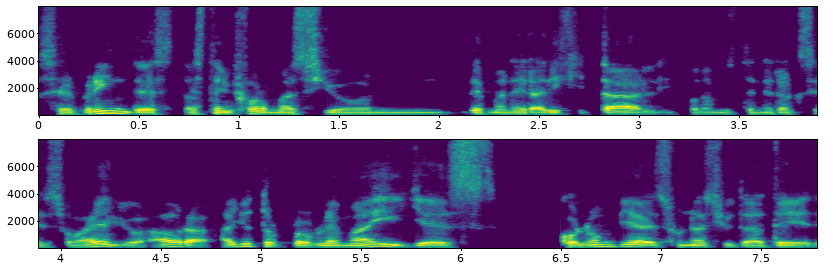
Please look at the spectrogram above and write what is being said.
se brinde esta, información de manera digital y podamos tener acceso a ello. Ahora, hay otro problema ahí y es Colombia es una ciudad de,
